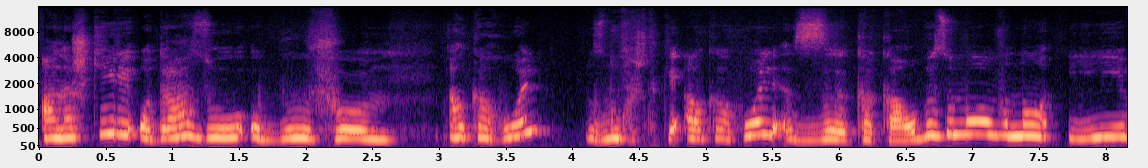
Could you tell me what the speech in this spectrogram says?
А на шкірі одразу був е, алкоголь, знову ж таки алкоголь з какао, безумовно, і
